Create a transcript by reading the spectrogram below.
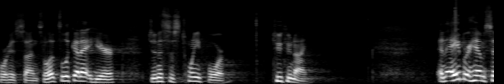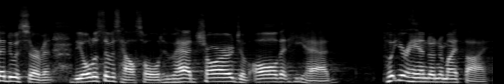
for his son. So let's look at it here Genesis 24, 2 through 9. And Abraham said to his servant, the oldest of his household, who had charge of all that he had, Put your hand under my thigh,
